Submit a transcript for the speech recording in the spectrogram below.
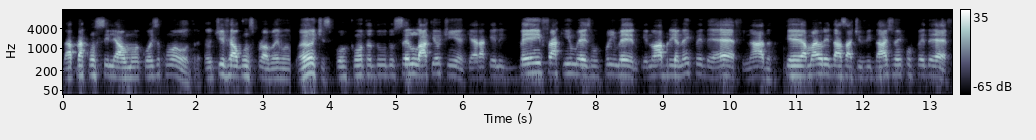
Dá para conciliar uma coisa com a outra. Eu tive alguns problemas antes por conta do, do, celular que eu tinha, que era aquele bem fraquinho mesmo, primeiro, que não abria nem PDF, nada, porque a maioria das atividades vem por PDF.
